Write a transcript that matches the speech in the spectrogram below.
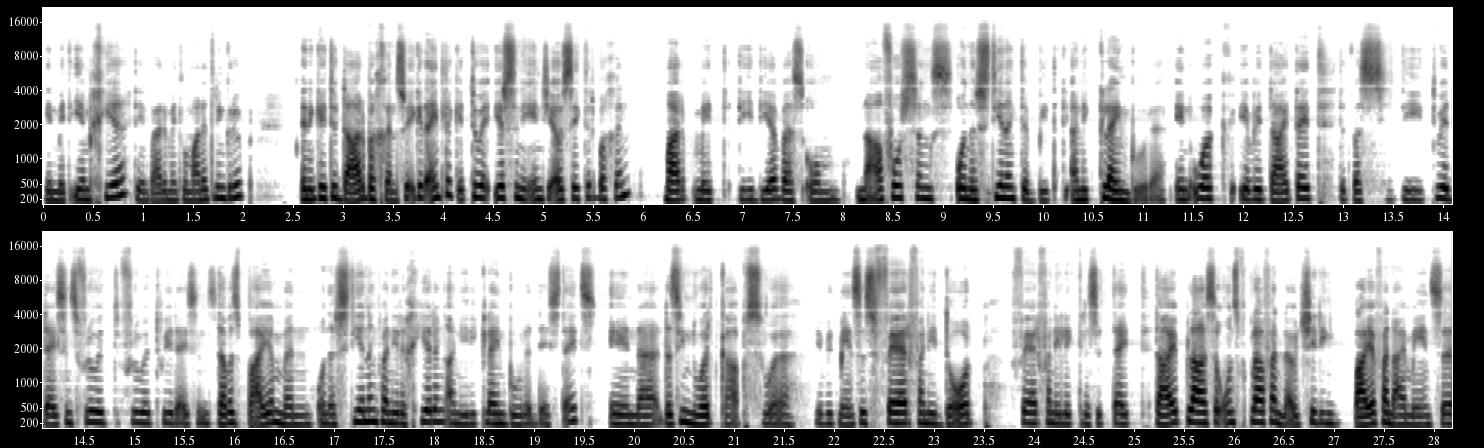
en met EMG, die Environmental Monitoring Group en ek het toe daar begin. So ek het eintlik toe eers in die NGO sektor begin, maar met die idee was om navorsingsondersteuning te bied aan die klein boere. En ook, jy weet, daai tyd, dit was die 2000s vroeë vroeë 2000s, daar was baie min ondersteuning van die regering aan hierdie klein boere destyds. En uh, dis die Noord-Kaap so, jy weet, mense is ver van die dorp ver van elektrisiteit. Daai plase ons verkla van load shedding, baie van daai mense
